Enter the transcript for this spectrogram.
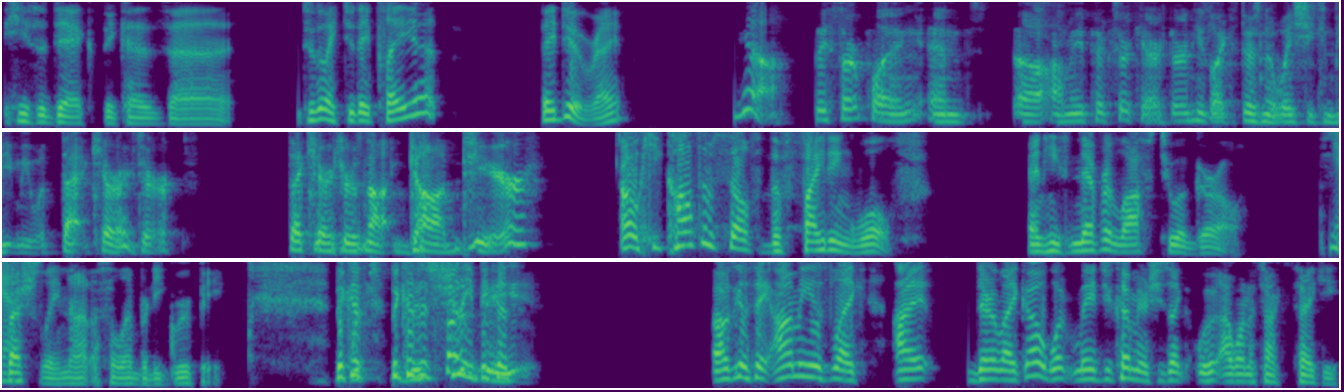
he's a dick because uh do they wait, do they play yet? They do, right? Yeah, they start playing, and uh, Ami picks her character, and he's like, "There's no way she can beat me with that character." that character is not god tier. Oh, he calls himself the Fighting Wolf, and he's never lost to a girl, Yeah. especially not a celebrity groupie. Because Which- because which it's funny should because I was gonna say Ami is like I. They're like, oh, what made you come here? She's like, I want to talk to Taiki,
